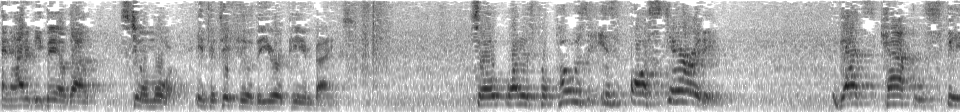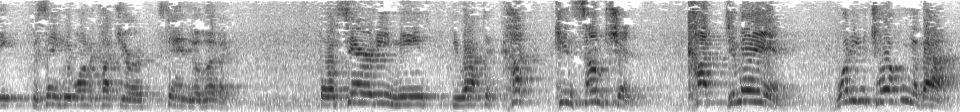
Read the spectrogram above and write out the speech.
and had to be bailed out still more, in particular the European banks. So what is proposed is austerity. That's capital speak for saying we want to cut your standard of living. Austerity means you have to cut consumption, cut demand. What are you talking about?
